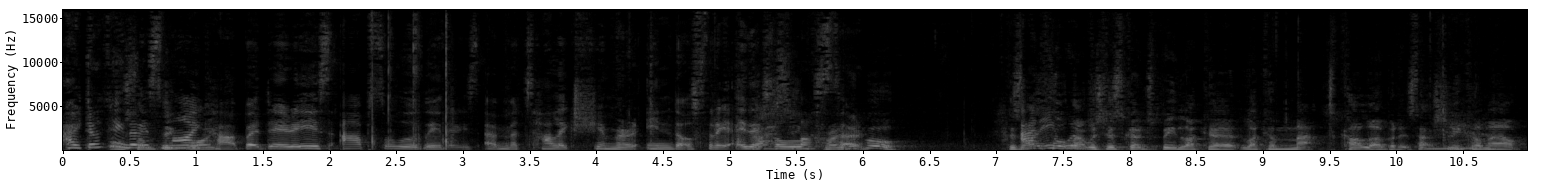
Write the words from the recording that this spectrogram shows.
I don't think there is mica, like- but there is absolutely there is a metallic shimmer in those three. There's That's a luster. incredible. Because I thought that was just going to be like a like a matte colour, but it's actually come out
